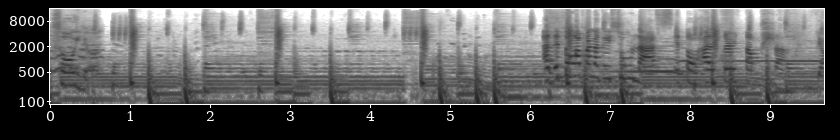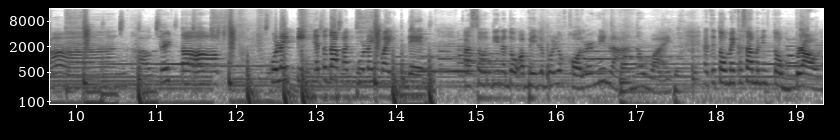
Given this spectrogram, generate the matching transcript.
So, yun. At ito nga pala guys, yung last. Ito, halter top siya. Yan halter top. Kulay pink. Ito dapat kulay white din. Kaso hindi na daw available yung color nila na white. At ito may kasama din to brown.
